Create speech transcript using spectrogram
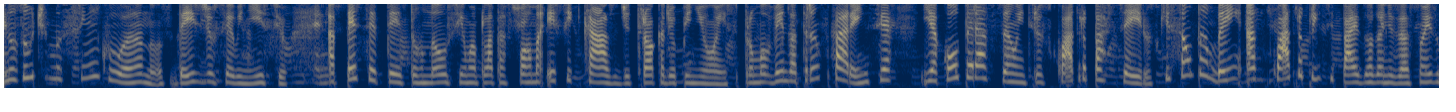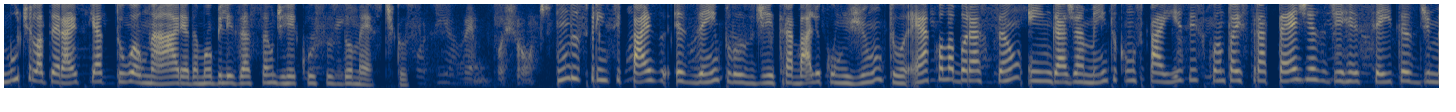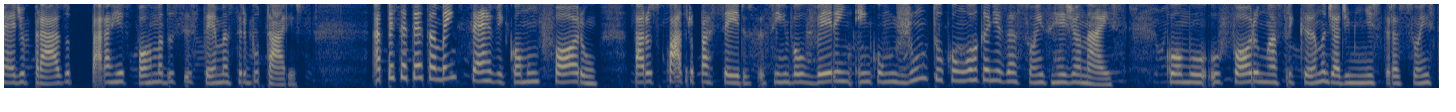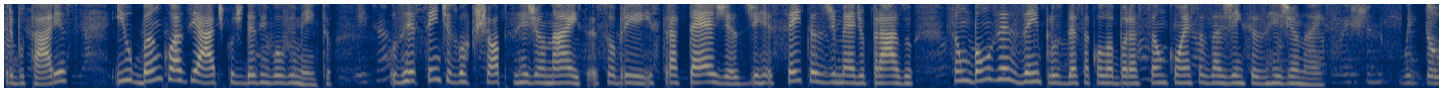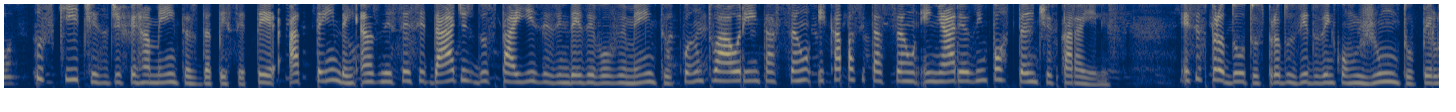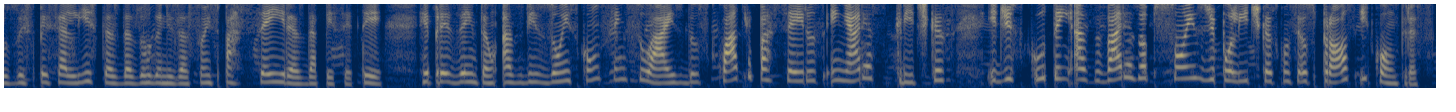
Nos últimos cinco anos, desde o seu início, a PCT tornou-se uma plataforma eficaz de troca de opiniões, promovendo a transparência e a cooperação entre os quatro parceiros, que são também as quatro principais organizações multilaterais que atuam na área da mobilização de recursos domésticos. Um dos principais exemplos de trabalho conjunto é a colaboração e engajamento com os países quanto a estratégias de receitas de médio prazo para a reforma dos sistemas tributários. A PCT também serve como um fórum para os quatro parceiros se envolverem em conjunto com organizações regionais, como o Fórum Africano de Administrações Tributárias e o Banco Asiático de Desenvolvimento. Os recentes workshops regionais sobre estratégias de receitas de médio prazo são bons exemplos dessa colaboração com essas agências regionais. Os kits de ferramentas da PCT atendem às necessidades dos países em desenvolvimento quanto à orientação e capacitação em áreas importantes para eles. Esses produtos, produzidos em conjunto pelos especialistas das organizações parceiras da PCT, representam as visões consensuais dos quatro parceiros em áreas críticas e discutem as várias opções de políticas com seus prós e contras.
